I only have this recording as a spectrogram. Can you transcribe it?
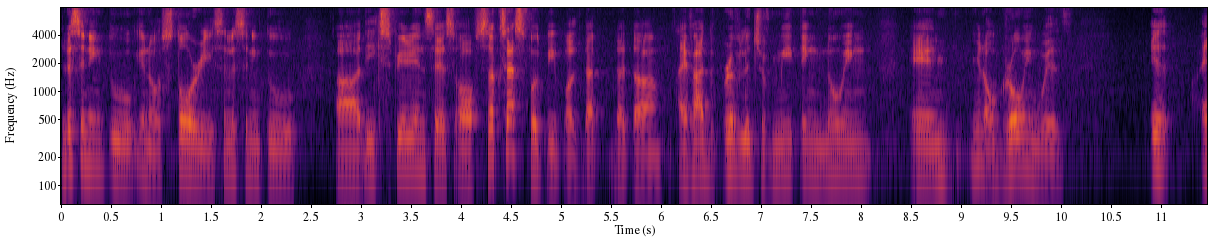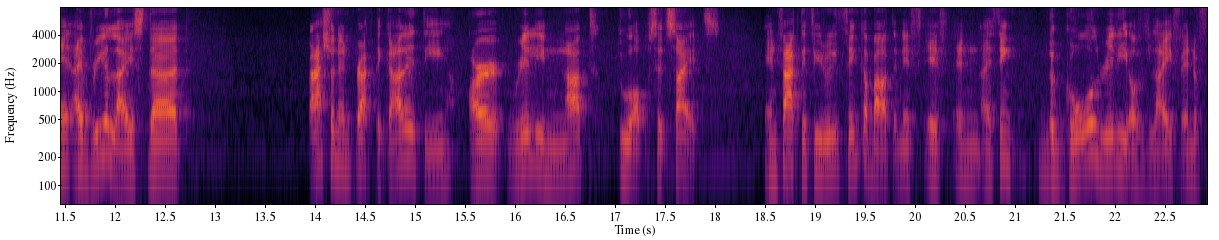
listening to you know stories and listening to uh, the experiences of successful people that that uh, I've had the privilege of meeting, knowing, and you know growing with, it, I've realized that passion and practicality are really not two opposite sides. In fact, if you really think about it, and if if and I think the goal really of life and of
